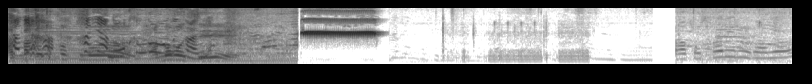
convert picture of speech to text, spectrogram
싶었어 한이야, 너무 큰거 거 먹었지 또 사리를 가면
